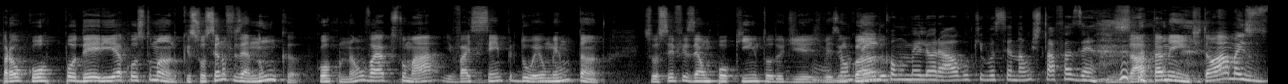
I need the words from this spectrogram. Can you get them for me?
Para o corpo poder ir acostumando. Porque se você não fizer nunca, o corpo não vai acostumar e vai sempre doer o mesmo tanto. Se você fizer um pouquinho todo dia, de é, vez em quando. Não tem como melhorar algo que você não está fazendo. Exatamente. Então, ah, mas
